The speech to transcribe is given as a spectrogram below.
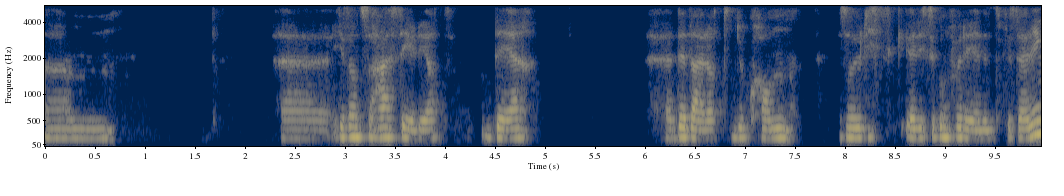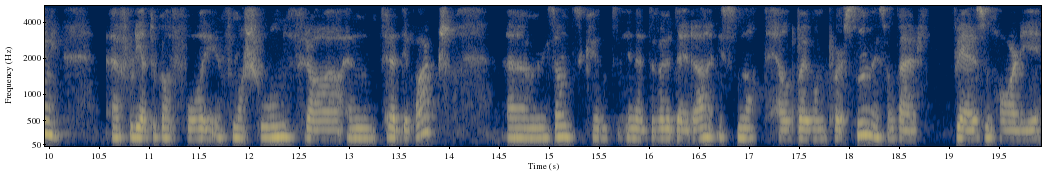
um, eh? Så her sier de at det, det der at du kan altså risk, Risikoen for reidentifisering eh, fordi at du kan få informasjon fra en tredjepart um, ikke sant? Could is not held by one person. Det er flere som har de,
